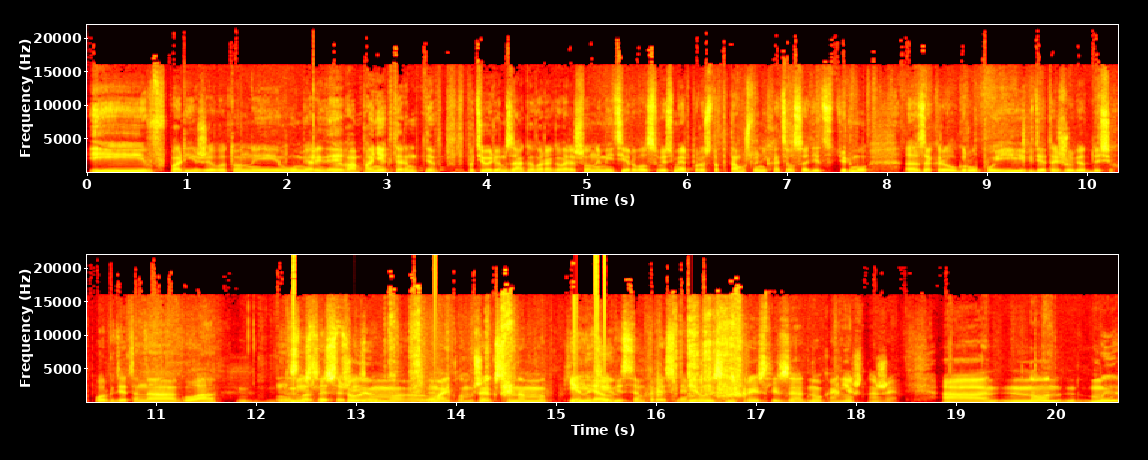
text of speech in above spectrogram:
И в Париже вот он и умер. И по некоторым, по теориям заговора, говорят, что он имитировал свою смерть просто потому, что не хотел садиться в тюрьму, э, закрыл группу и где-то живет до сих пор, где-то на Гуа. Вместе с Тоем, э, да. Майклом Джексоном, Кеннеди. И Элвисом Пресли. Элвисом Пресли заодно, конечно же. А, но мы...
